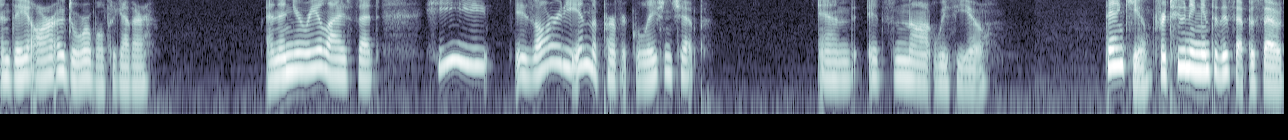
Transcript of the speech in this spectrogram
and they are adorable together. And then you realize that he is already in the perfect relationship, and it's not with you. Thank you for tuning into this episode.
